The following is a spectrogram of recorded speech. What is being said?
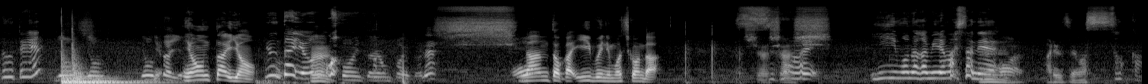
同点？4 4 4対4 4対4 4対4、うん。4ポイント4ポイントね。おなんとかイーブンに持ち込んだ。よしよしすごよしい。いいものが見れましたね、うん。はありがとうございます。そっか。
